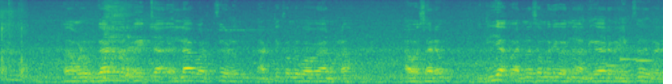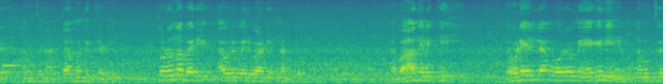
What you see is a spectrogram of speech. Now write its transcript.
അപ്പോൾ നമ്മൾ ഉദ്ഘാടനം നിർവഹിച്ച എല്ലാ വർക്കുകളും നടത്തിക്കൊണ്ടു പോകാനുള്ള അവസരം പുതിയ ഭരണസമിതി വന്ന് അധികാരം ഏൽക്കുന്നത് വരെ നമുക്ക് നടത്താൻ വേണ്ടി കഴിയും. തുടർന്ന പരി അവർ പരിപാടി നടത്തും. അപ്പോൾ ആ നിലയ്ക്ക് എവിടെയെല്ലാം ഓരോ മേഖലയിലും നമുക്ക്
